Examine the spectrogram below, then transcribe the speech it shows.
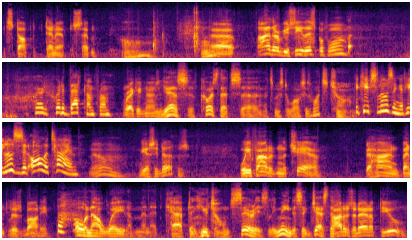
It stopped at 10 after 7. Oh. Uh, either of you see this before? Where, where did that come from? Recognize it? Yes, of course. That's uh, that's Mr. Walsh's watch charm. He keeps losing it. He loses it all the time. Yeah, yes, he does. We found it in the chair behind Bentley's body. Behind? Oh, now wait a minute, Captain. You don't seriously mean to suggest that? How does it add up to you?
